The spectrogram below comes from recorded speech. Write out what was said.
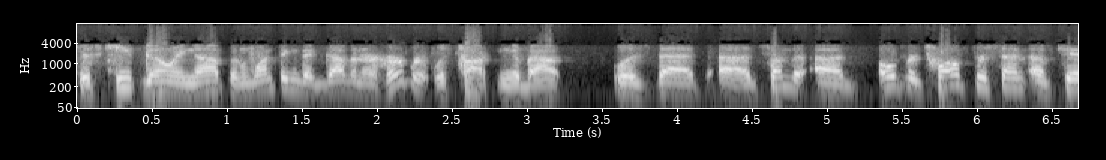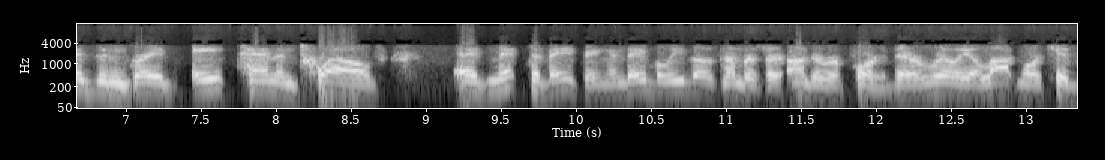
just keep going up. And one thing that Governor Herbert was talking about was that uh, some uh, over 12% of kids in grades 8, 10, and 12 admit to vaping, and they believe those numbers are underreported. There are really a lot more kids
